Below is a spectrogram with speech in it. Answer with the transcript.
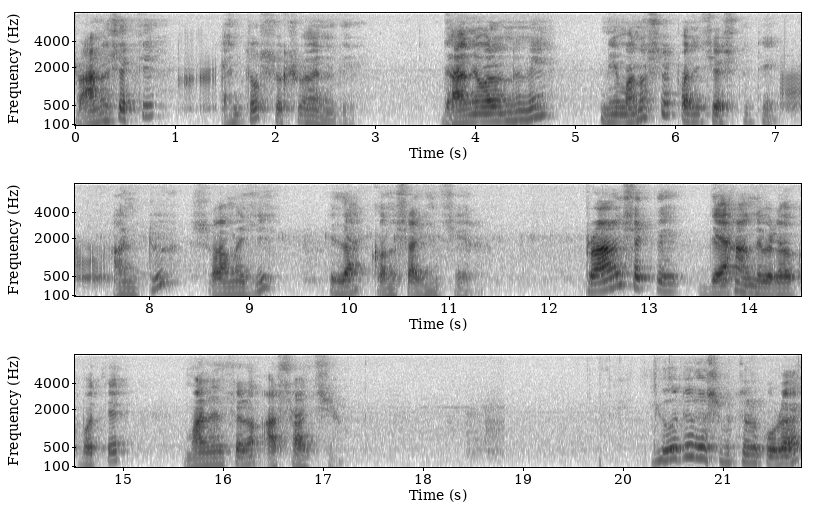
ప్రాణశక్తి ఎంతో సూక్ష్మమైనది. దానివలననే నీ మనస్సు పనిచేస్తుంది అంటూ స్వామీజీ ఇలా కొనసాగించారు. ప్రాణశక్తి దేహాన్ని విడవకపోతే మరణించడం అసాధ్యం. యూదుల స్మృతులు కూడా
